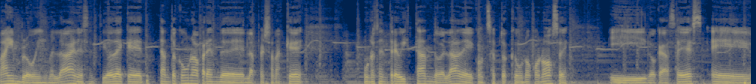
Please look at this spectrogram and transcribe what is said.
mind blowing, ¿verdad? En el sentido de que tanto que uno aprende de las personas que uno está entrevistando, ¿verdad? De conceptos que uno conoce y lo que hace es eh,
